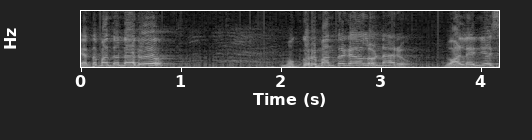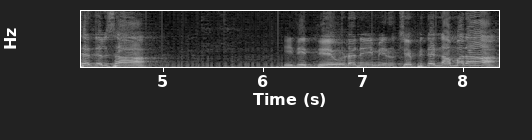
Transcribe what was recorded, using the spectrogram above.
ఎంతమంది ఉన్నారు? ముగ్గురు మంత్రగాళ్ళు ఉన్నారు. వాళ్ళు ఏం చేశారు తెలుసా? ఇది దేవుడని మీరు చెప్పితే నమ్మరా?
